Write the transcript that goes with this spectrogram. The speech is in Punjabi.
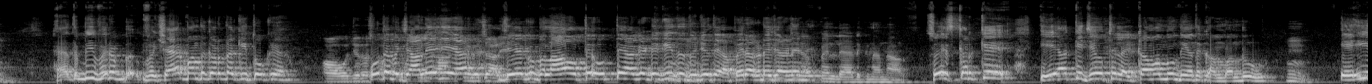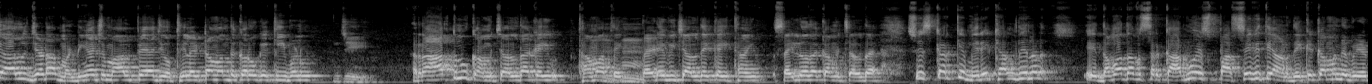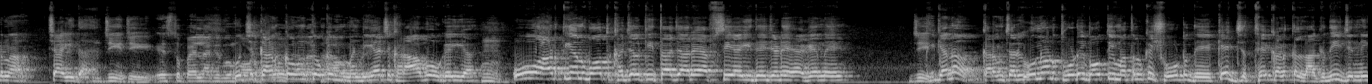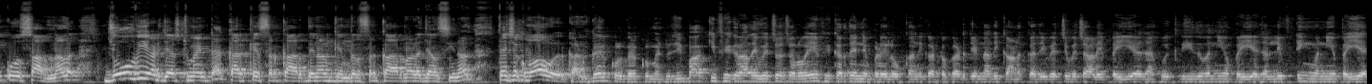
ਹੈ ਤੇ ਵੀ ਫਿਰ ਸ਼ਹਿਰ ਬੰਦ ਕਰਦਾ ਕੀ ਤੋਕਿਆ? ਆਓ ਜਦੋਂ ਉਹ ਤੇ ਵਿਚਾਲੇ ਜੇ ਆ। ਜੇ ਕੋਈ ਬਲਾ ਉੱਤੇ ਉੱਤੇ ਆ ਕੇ ਡਿੱਗੀ ਤੇ ਦੂਜੇ ਤੇ ਆਪੇ ਰਗੜੇ ਜਾਣੇ ਨੇ। ਆਪਣੇ ਲੈਡ ਗਣਾ ਨਾਲ। ਸੋ ਇਸ ਕਰਕੇ ਇਹ ਆ ਕਿ ਜੇ ਉੱਥੇ ਲਾਈਟਾਂ ਬੰਦ ਹੁੰਦੀਆਂ ਤੇ ਕੰਮ ਬੰਦ ਹੋਊ। ਹੂੰ। ਇਹੀ ਹਾਲ ਜਿਹੜਾ ਮੰਡੀਆਂ 'ਚ ਮਾਲ ਪਿਆ ਜੇ ਉੱਥੇ ਲਾਈਟਾਂ ਬੰਦ ਕਰੋਗੇ ਕੀ ਬਣੂ? ਜੀ। ਰਾਤ ਨੂੰ ਕੰਮ ਚੱਲਦਾ ਕਈ ਥਾਵਾਂ ਤੇ ਪੈੜੇ ਵੀ ਚੱਲਦੇ ਕਈ ਥਾਂ ਸਾਈਲੋ ਦਾ ਕੰਮ ਚੱਲਦਾ। ਸੋ ਇਸ ਕਰਕੇ ਮੇਰੇ ਖਿਆਲ ਦੇ ਨਾਲ ਇਹ ਦਵਾ ਦਵ ਸਰਕਾਰ ਨੂੰ ਇਸ ਪਾਸੇ ਵੀ ਧਿਆਨ ਦੇ ਕੇ ਕੰਮ ਨਿਬੇੜਨਾ ਚਾਹੀਦਾ ਹੈ। ਜੀ ਜੀ ਇਸ ਤੋਂ ਪਹਿਲਾਂ ਕਿ ਕੋਈ ਕੁਝ ਕਣਕ ਹੁਣ ਕਿਉਂਕਿ ਮੰਡੀਆਂ 'ਚ ਖਰਾਬ ਹੋ ਗਈ ਆ ਉਹ ਆੜਤੀਆਂ ਨੂੰ ਬਹੁਤ ਖੱਜਲ ਕੀਤਾ ਜਾ ਰਿਹਾ ਐਫਸੀਆਈ ਦੇ ਜਿਹੜੇ ਹੈਗੇ ਨੇ। ਠੀਕ ਹੈ ਨਾ? ਕਰਮਚਾਰੀ ਉਹਨਾਂ ਨੂੰ ਥੋੜੀ ਬਹੁਤੀ ਮਤਲਬ ਕਿ ਛੋਟ ਦੇ ਕੇ ਜਿੱਥੇ ਕਣਕ ਲੱਗਦੀ ਜਿੰਨੀ ਕੋ ਹਿਸਾਬ ਨਾਲ ਜੋ ਵੀ ਐਡਜਸਟਮੈਂਟ ਹੈ ਕਰਕੇ ਸਰਕਾਰ ਦੇ ਨਾਲ ਕੇਂਦਰ ਸਰਕਾਰ ਨਾਲ ਏਜੰਸੀ ਨਾਲ ਤੇ ਚੁਕਵਾਓ ਹੋਏ ਕਣਕ। ਬਿਲਕੁਲ ਬਿਲਕੁਲ ਮਿੰਟੂ ਜੀ। ਬਾਕੀ ਫਿਕਰਾਂ ਦੇ ਵਿੱਚੋਂ ਚਲੋ ਇਹ ਫਿਕਰ ਤੇ ਨਿਬੜੇ ਲੋਕਾਂ ਦੀ ਘੱਟੋ ਘੱਟ ਜਿਨ੍ਹਾਂ ਦੀ ਕਣਕ ਦੇ ਵਿੱਚ ਵਿਚਾਲੇ ਪਈ ਹੈ ਜਾਂ ਕੋਈ ਖਰੀਦ ਵੰਨੀਓ ਪਈ ਹੈ ਜਾਂ ਲਿਫਟਿੰਗ ਵੰਨੀਓ ਪਈ ਹੈ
